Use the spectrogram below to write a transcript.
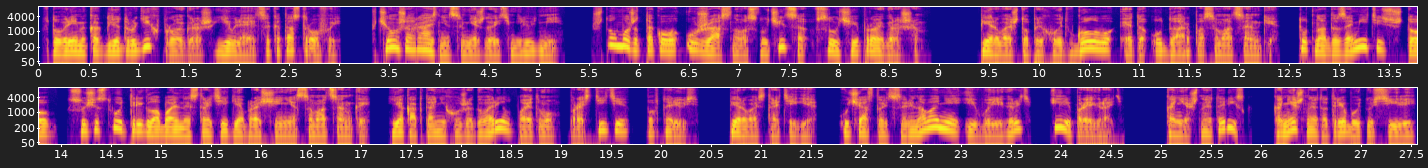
в то время как для других проигрыш является катастрофой. В чем же разница между этими людьми? Что может такого ужасного случиться в случае проигрыша? Первое, что приходит в голову, это удар по самооценке. Тут надо заметить, что существует три глобальные стратегии обращения с самооценкой. Я как-то о них уже говорил, поэтому, простите, повторюсь. Первая стратегия – участвовать в соревновании и выиграть или проиграть. Конечно, это риск. Конечно, это требует усилий.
